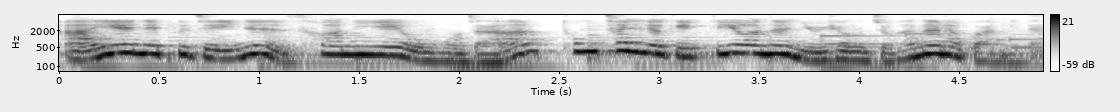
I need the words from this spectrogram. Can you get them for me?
INFJ는 선의의 옹호자, 통찰력이 뛰어난 유형 중 하나라고 합니다.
